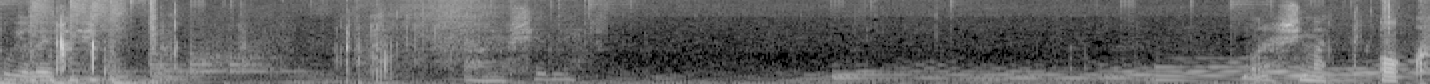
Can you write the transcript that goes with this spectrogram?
Tu je ležište. Evo još jedni. Moraš imat oko.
